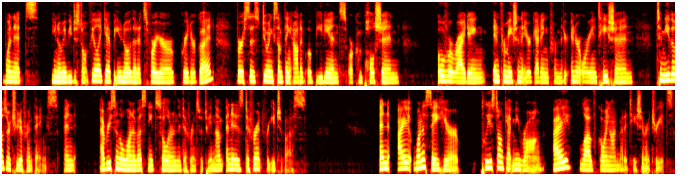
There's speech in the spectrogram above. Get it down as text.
when it's, you know, maybe you just don't feel like it, but you know that it's for your greater good versus doing something out of obedience or compulsion, overriding information that you're getting from your inner orientation. To me, those are two different things. And every single one of us needs to learn the difference between them. And it is different for each of us. And I want to say here, please don't get me wrong. I love going on meditation retreats.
